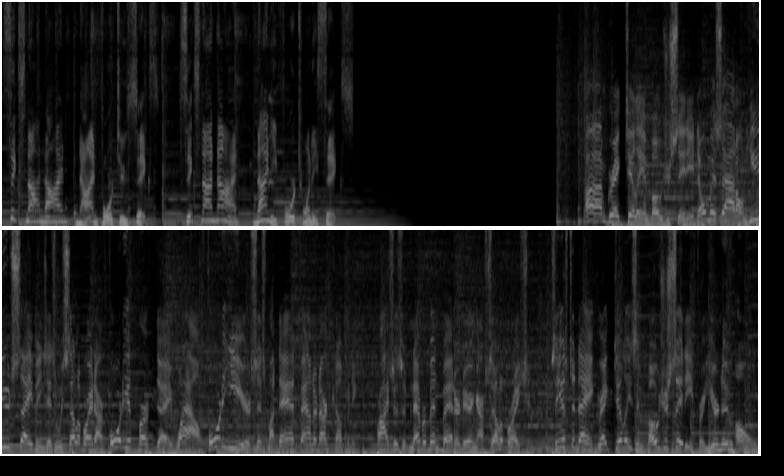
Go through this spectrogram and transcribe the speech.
699 9426. 699 9426. Hi, I'm Greg Tilley in Bossier City. Don't miss out on huge savings as we celebrate our 40th birthday. Wow, 40 years since my dad founded our company. Prices have never been better during our celebration. See us today at Greg Tilley's in Bossier City for your new home.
